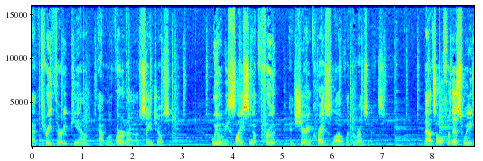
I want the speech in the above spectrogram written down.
at 3.30 p.m. at Laverna of St. Joseph. We will be slicing up fruit and sharing Christ's love with the residents. That's all for this week.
